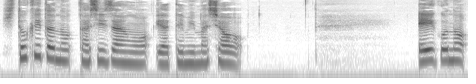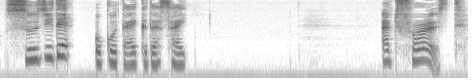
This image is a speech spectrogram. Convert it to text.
一桁の足し算をやってみましょう。英語の数字でお答えください。At first,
